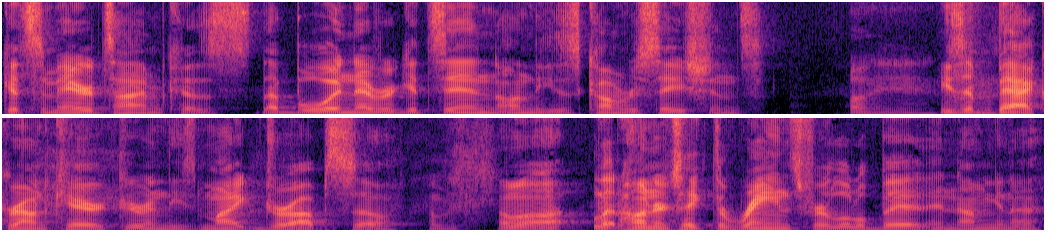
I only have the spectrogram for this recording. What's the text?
get some airtime because that boy never gets in on these conversations. Oh yeah. He's a background character in these mic drops, so I was- I'm gonna let Hunter take the reins for a little bit, and I'm gonna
